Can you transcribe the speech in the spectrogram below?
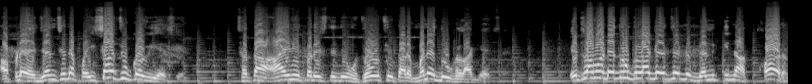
આપણે એજન્સીને પૈસા ચૂકવીએ છીએ. છતાં આની પરિસ્થિતિ હું જોઉં છું, ત્યારે મને દુઃખ લાગે છે. એટલા માટે દુઃખ લાગે છે કે ગંદકીના થર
